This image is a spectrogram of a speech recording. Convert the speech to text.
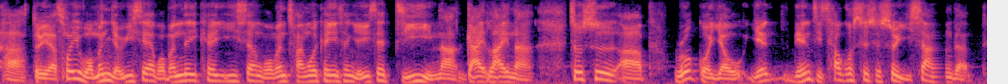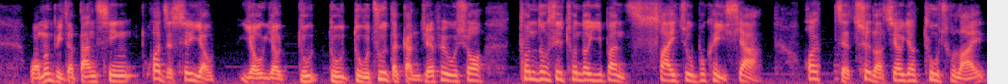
啊对呀，所以我们有一些我们内科医生，我们肠胃科医生有一些指引啊，guideline 啊，就是啊，如果有年年纪超过四十岁以上的，我们比较担心，或者是有有有堵堵堵住的感觉，譬如说吞东西吞到一半塞住不可以下，或者吃了之后要吐出来，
